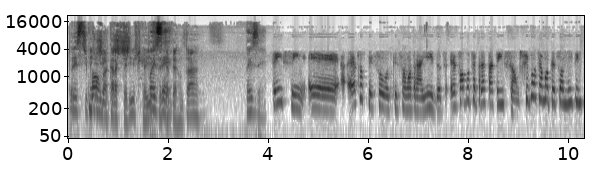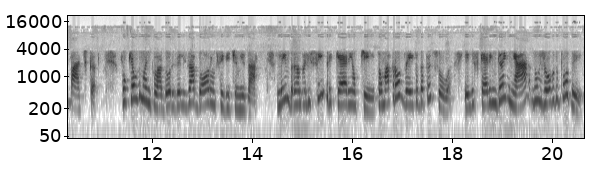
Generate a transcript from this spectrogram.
por esse tipo Bom, de gente? uma característica isso pois você é. quer perguntar? Pois é. Tem sim. É, essas pessoas que são atraídas, é só você prestar atenção. Se você é uma pessoa muito empática, porque os manipuladores, eles adoram se vitimizar. Lembrando, eles sempre querem o quê? Tomar proveito da pessoa. Eles querem ganhar no jogo do poder,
